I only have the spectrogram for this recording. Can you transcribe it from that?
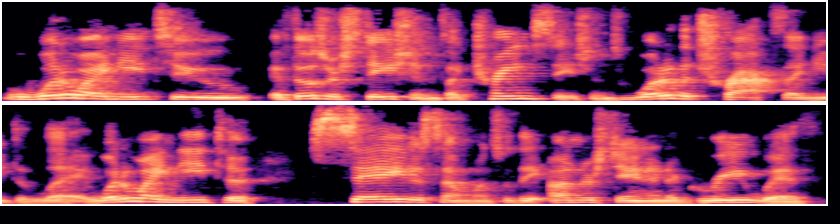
well, what do I need to, if those are stations, like train stations, what are the tracks I need to lay? What do I need to say to someone so they understand and agree with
